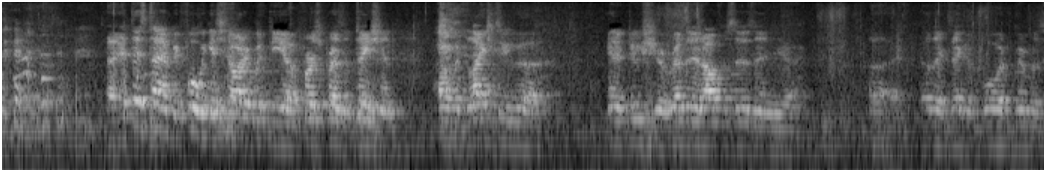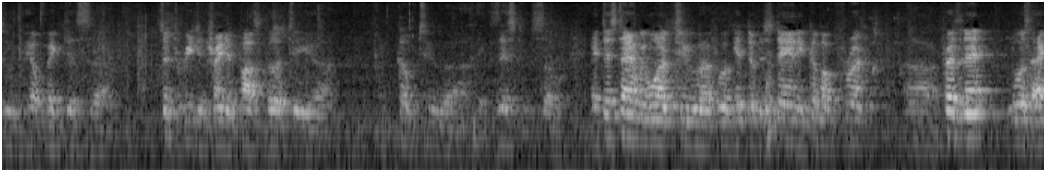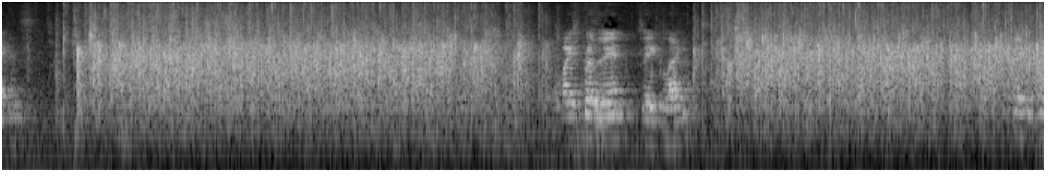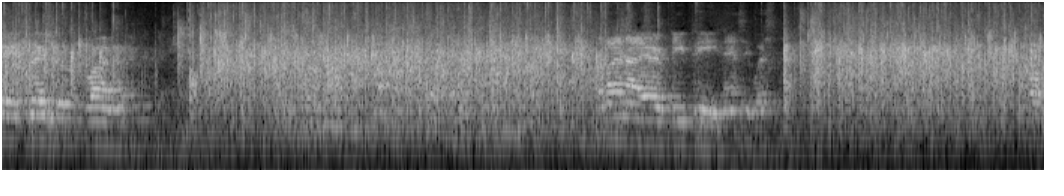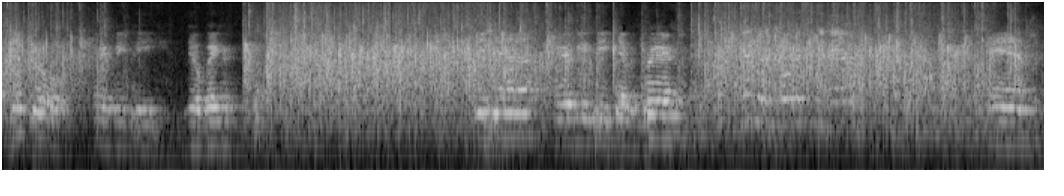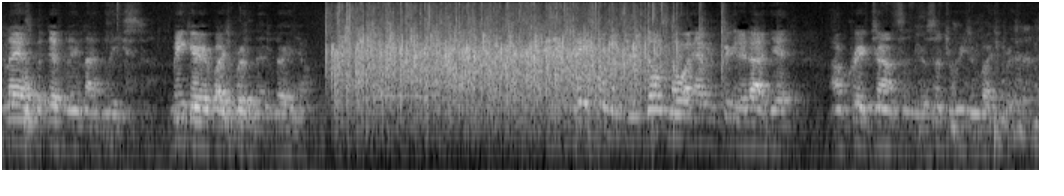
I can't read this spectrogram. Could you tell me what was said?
Uh, At this time, before we get started with the uh, first presentation, I would like to uh, introduce your resident officers and your uh, other executive board members who helped make this uh, Central Region training possibility uh, come to existence. So at this time, we want to, we'll get them to stand and come up front. President Louis Atkins. Vice President Jay Killackey. Secretary Treasurer Brian Wagner. Illini Air VP Nancy Weston. North Central Air VP Neil Baker. Louisiana Air VP Kevin Traer. Remember the tortoise in the hare? And last but definitely not least, Mink Air Vice President Larry Young. In case some of you don't know or haven't figured it out yet, I'm Craig Johnson, your Central Region Vice President.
